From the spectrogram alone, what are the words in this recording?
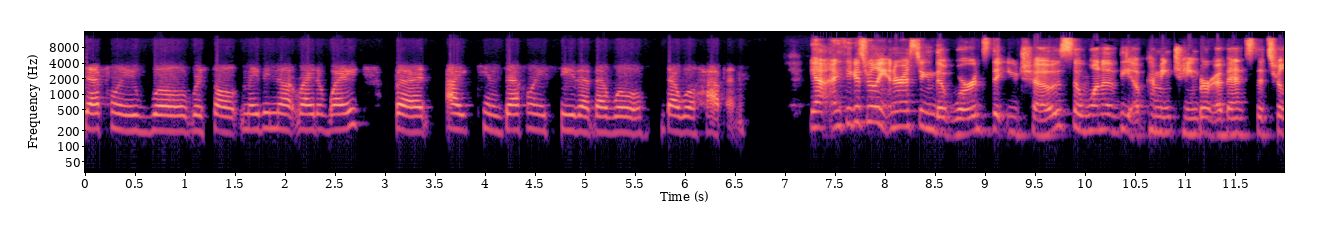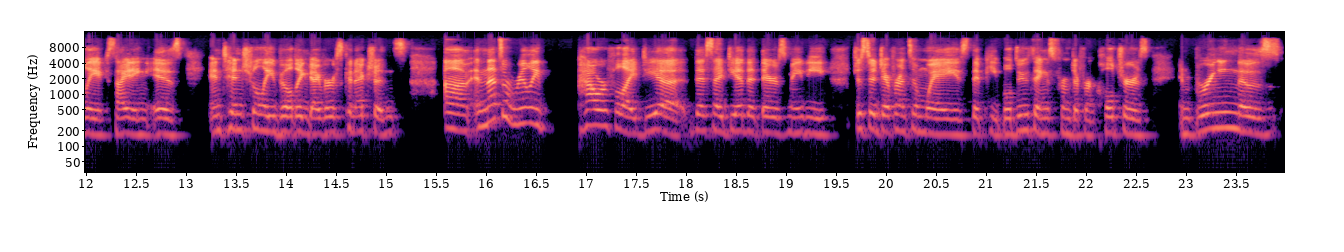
definitely will result. Maybe not right away, but I can definitely see that that will that will happen. Yeah, I think it's really interesting the words that you chose. So, one of the upcoming chamber events that's really exciting is intentionally building diverse connections. Um, and that's a really powerful idea this idea that there's maybe just a difference in ways that people do things from different cultures and bringing those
